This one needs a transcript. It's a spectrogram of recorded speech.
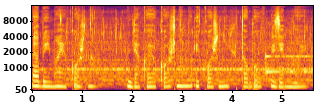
Обіймаю кожного, дякую кожному і кожній, хто був зі мною.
